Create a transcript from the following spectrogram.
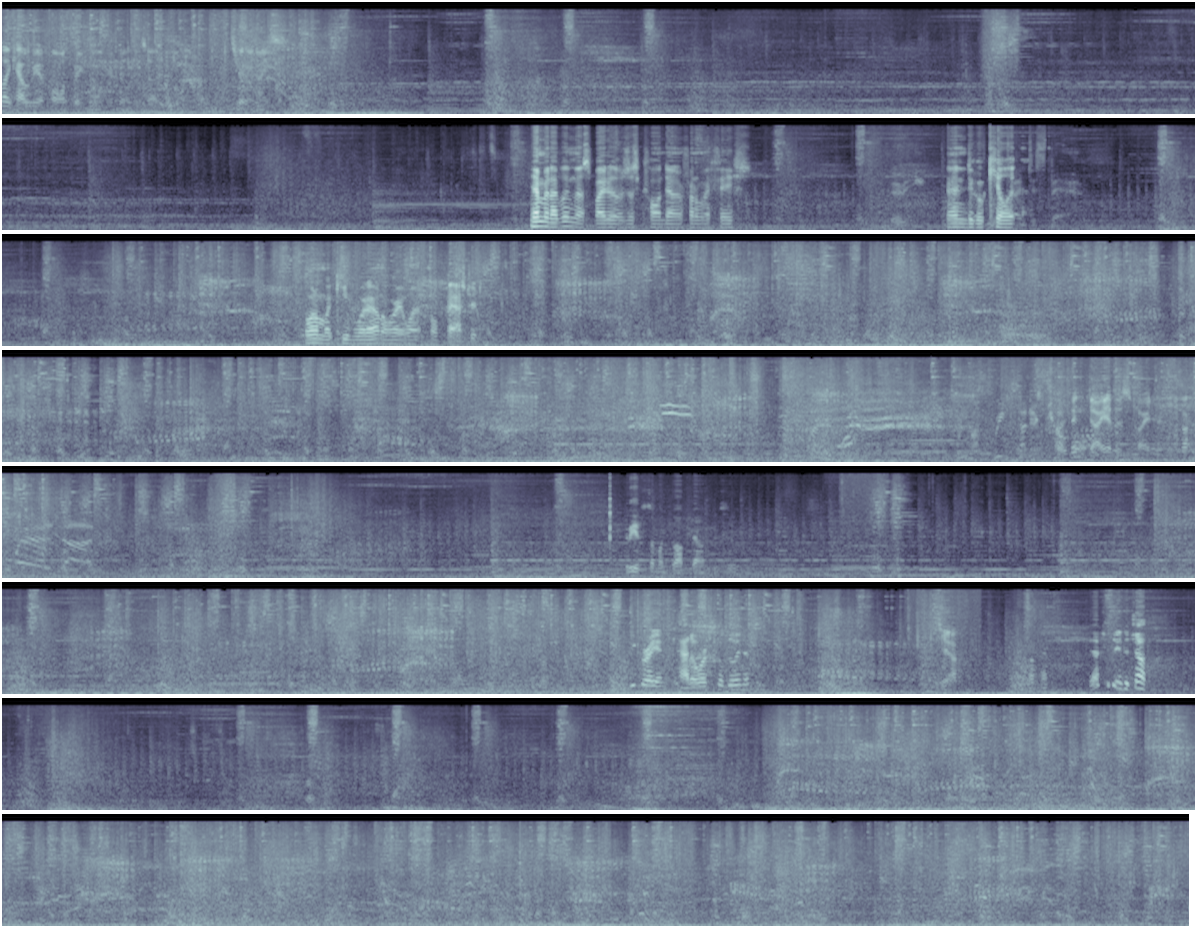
like how we have all three longer builds up. It's really nice. Yeah, but I blame that spider that was just crawling down in front of my face. I need to go kill it. One on my keyboard, I don't know where it went, oh bastard. Coven died of the spider. Maybe if someone dropped down too soon. You, Gray, and Kato are still doing this? Yeah. Okay. They're actually doing a good job.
